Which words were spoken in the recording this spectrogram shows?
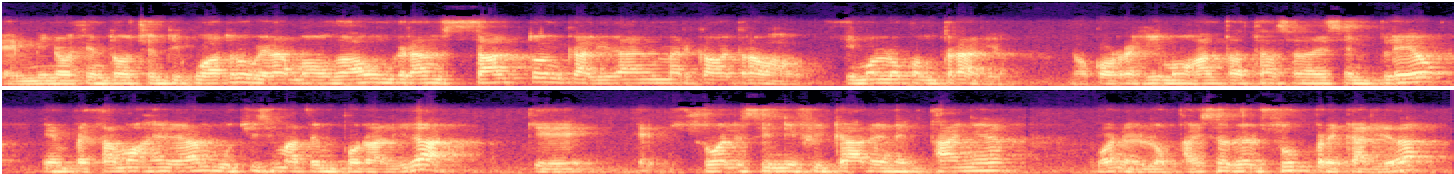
en 1984 hubiéramos dado un gran salto en calidad en el mercado de trabajo. Hicimos lo contrario, no corregimos altas tasas de desempleo y empezamos a generar muchísima temporalidad, que eh, suele significar en España bueno, en los países del sur precariedad,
